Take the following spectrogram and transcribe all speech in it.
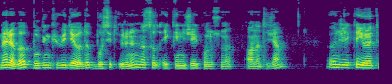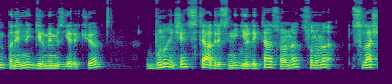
Merhaba, bugünkü videoda basit ürünün nasıl ekleneceği konusunu anlatacağım. Öncelikle yönetim paneline girmemiz gerekiyor. Bunun için site adresini girdikten sonra sonuna slash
